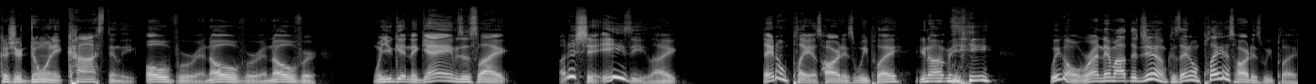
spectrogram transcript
because you're doing it constantly over and over and over. When you get in the games, it's like, oh, this shit easy. Like they don't play as hard as we play. You know what I mean? we gonna run them out the gym because they don't play as hard as we play.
